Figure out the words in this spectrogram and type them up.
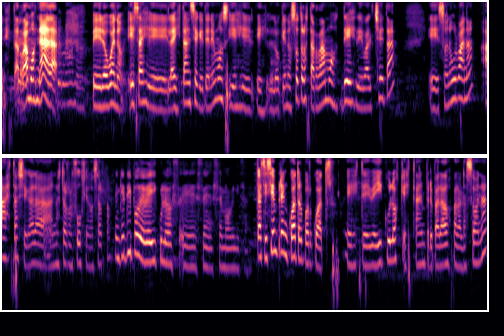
tardamos nada. Pero bueno, esa es eh, la distancia que tenemos y es, es lo que nosotros tardamos desde Valcheta eh, zona urbana hasta llegar a, nuestro refugio, ¿no es cierto? ¿En qué tipo de vehículos eh, se, movilizan? Casi siempre en 4x4, este, vehículos que están preparados para la zona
